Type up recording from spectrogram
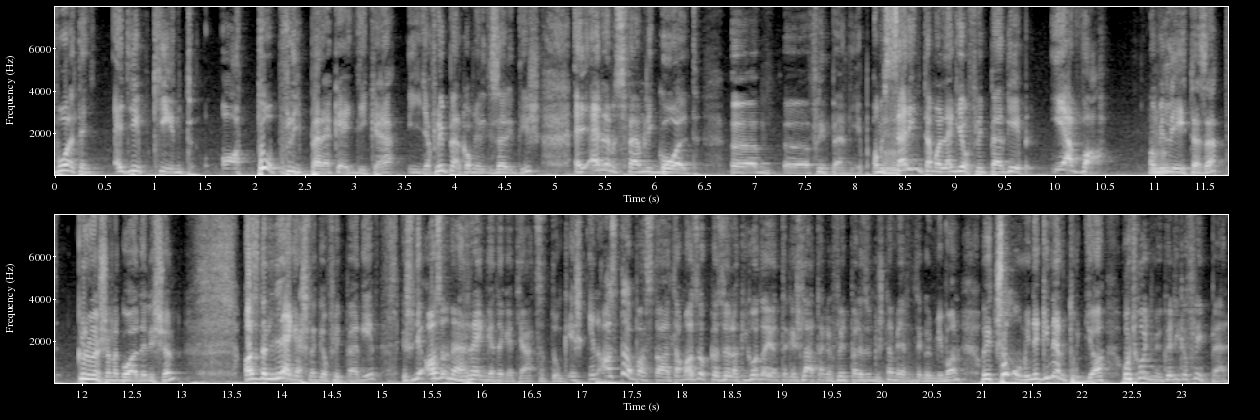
volt egy egyébként a top flipperek egyike, így a flipper community szerint is, egy Adams Family Gold ö, ö, flippergép, ami uh-huh. szerintem a legjobb flippergép ever, ami uh-huh. létezett, különösen a Gold Edition. Az a leges legjobb flippergép, és ugye azonnal rengeteget játszottunk, és én azt tapasztaltam azok közül, akik odajöttek és látták a flipperezünk, és nem értettek, hogy mi van, hogy egy csomó mindenki nem tudja, hogy hogy működik a flipper.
